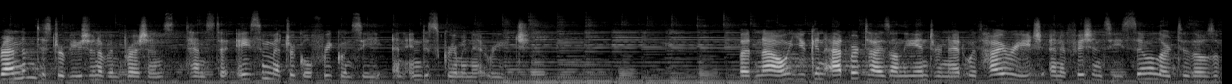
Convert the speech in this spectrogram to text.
Random distribution of impressions tends to asymmetrical frequency and indiscriminate reach. But now you can advertise on the internet with high reach and efficiency similar to those of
